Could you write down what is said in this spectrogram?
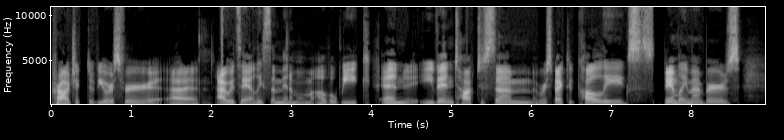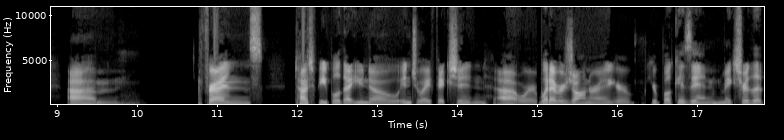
project of yours for uh, I would say at least a minimum of a week, and even talk to some respected colleagues, family members, um, friends, talk to people that you know enjoy fiction uh, or whatever genre your your book is in. Make sure that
